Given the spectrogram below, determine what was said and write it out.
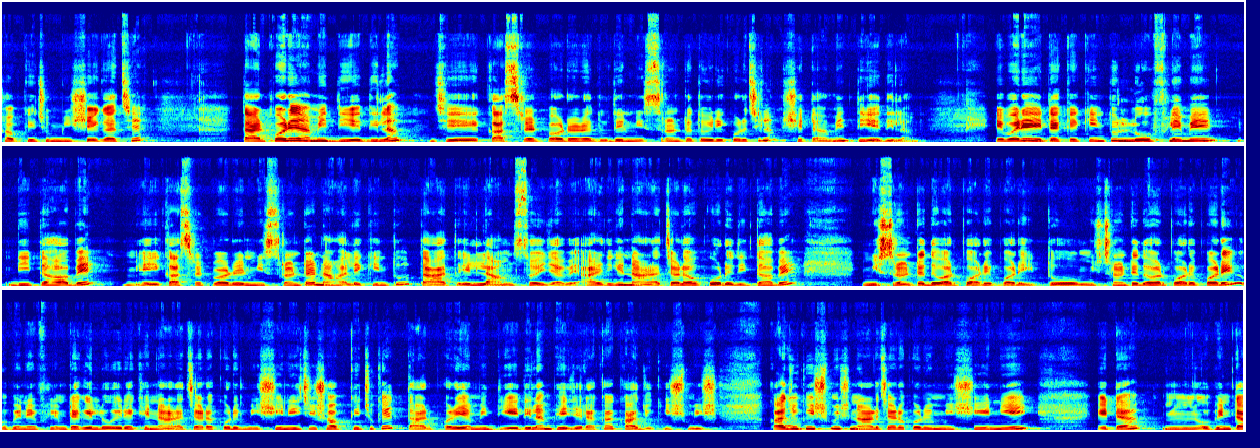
সব কিছু মিশে গেছে। তারপরে আমি দিয়ে দিলাম যে কাস্টার্ড পাউডার আর দুধের মিশ্রণটা তৈরি করেছিলাম, সেটা আমি দিয়ে দিলাম। এবারে এটাকে কিন্তু লো ফ্লেমে দিতে হবে, এই কাস্টার্ড পাউডারের মিশ্রণটা, নাহলে কিন্তু তাড়াতাড়ি লামস হয়ে যাবে। আর এদিকে নাড়াচাড়াও করে দিতে হবে মিশ্রণটা দেওয়ার পরে পরেই। তো মিশ্রণটা দেওয়ার পরে পরে ওভেনের ফ্লেমটাকে লোয়ে রেখে নাড়াচাড়া করে মিশিয়ে নিয়েছি সব কিছুকে তারপরে আমি দিয়ে দিলাম ভেজে রাখা কাজু কিশমিশ। কাজু কিশমিশ নাড়াচাড়া করে মিশিয়ে নিয়েই এটা ওভেনটা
